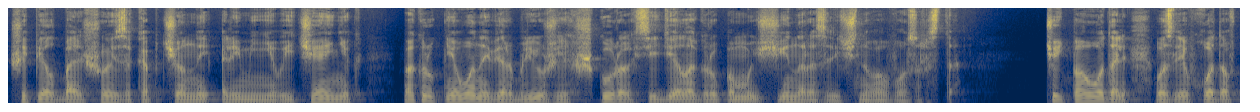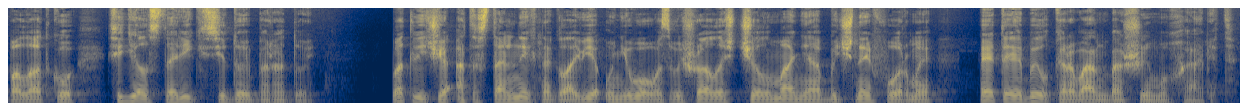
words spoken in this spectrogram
шипел большой закопченный алюминиевый чайник, вокруг него на верблюжьих шкурах сидела группа мужчин различного возраста. Чуть поодаль, возле входа в палатку, сидел старик с седой бородой. В отличие от остальных, на голове у него возвышалась челма необычной формы. Это и был караван Баши Мухаммед.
